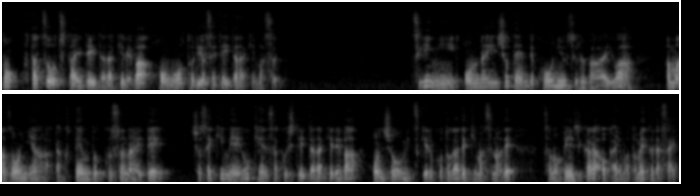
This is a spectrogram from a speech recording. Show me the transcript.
の2つを伝えていただければ本を取り寄せていただけます次にオンライン書店で購入する場合は Amazon や楽天ブックス内で書籍名を検索していただければ本書を見つけることができますのでそのページからお買い求めください。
